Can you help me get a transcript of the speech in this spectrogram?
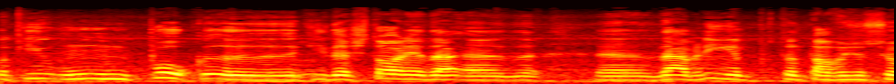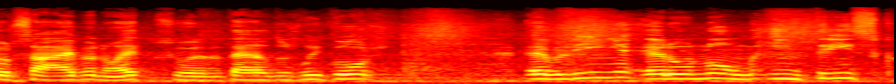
aqui um, pouco eh, aqui da história da, eh, da, eh, da abelhinha, portanto talvez o senhor saiba, não é? Que o senhor é da terra dos licores. A abelhinha era o nome intrínseco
